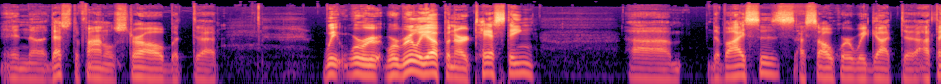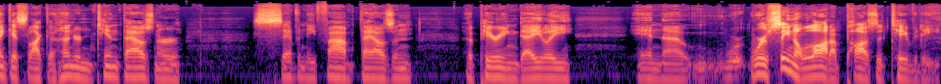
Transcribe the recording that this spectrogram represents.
and uh, that's the final straw, but uh, we, we're, we're really up in our testing um, devices. I saw where we got, uh, I think it's like 110,000 or 75,000 appearing daily. And uh, we're, we're seeing a lot of positivity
